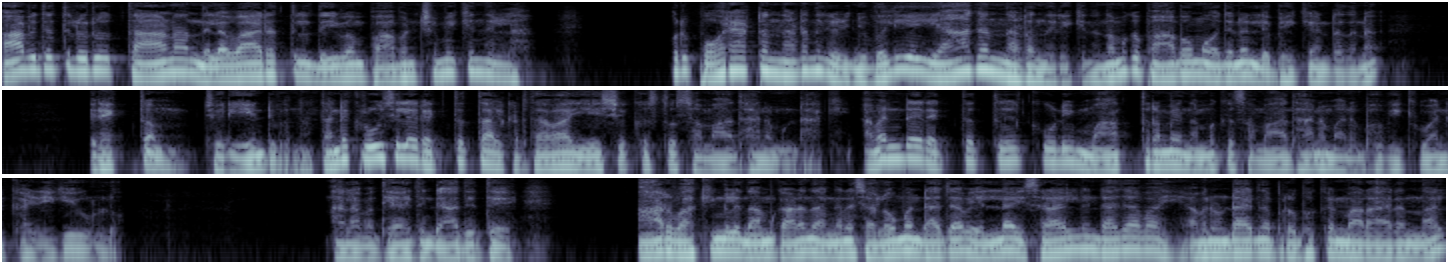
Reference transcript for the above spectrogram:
ആ വിധത്തിലൊരു താണ നിലവാരത്തിൽ ദൈവം പാപം ക്ഷമിക്കുന്നില്ല. ഒരു പോരാട്ടം നടന്നു കഴിഞ്ഞു. വലിയ യാഗം നടന്നിരിക്കുന്നു. നമുക്ക് പാപമോചനം ലഭിക്കേണ്ടതിന് രക്തം ചൊരിയേണ്ടി വന്നു. തന്റെ ക്രൂശിലെ രക്തത്താൽ കർത്താവ് യേശു ക്രിസ്തു സമാധാനമുണ്ടാക്കി. അവന്റെ രക്തത്തിൽ കൂടി മാത്രമേ നമുക്ക് സമാധാനം അനുഭവിക്കുവാൻ കഴിയുകയുള്ളൂ. നാലാം അധ്യായത്തിന്റെ ആദ്യത്തെ ആറ് വാക്യങ്ങളിൽ നാം കാണുന്നത് അങ്ങനെ ശലോമൻ രാജാവ് എല്ലാ ഇസ്രായേലിനും രാജാവായി. അവനുണ്ടായിരുന്ന പ്രഭുക്കന്മാർ ആരെന്നാൽ?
